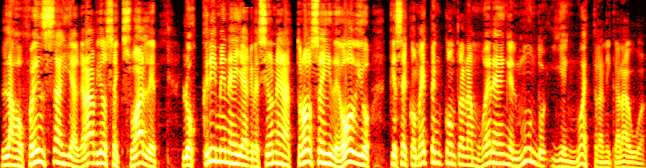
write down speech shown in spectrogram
las ofensas y agravios sexuales, los crímenes y agresiones atroces y de odio que se cometen contra las mujeres en el mundo y en nuestra Nicaragua.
